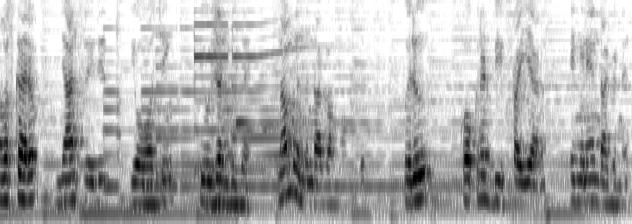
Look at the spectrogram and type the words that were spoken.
നമസ്കാരം. ഞാൻ Sreejith you watching fusion design നമ്മൾ ഇന്ന് ഉണ്ടാക്കാൻ പോകുന്നത് ഒരു കോക്കനട്ട് ബീഫ് ഫ്രൈ ആണ്. എങ്ങനെയാണ് ഉണ്ടാക്കേണ്ടത്?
